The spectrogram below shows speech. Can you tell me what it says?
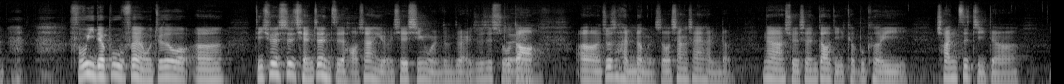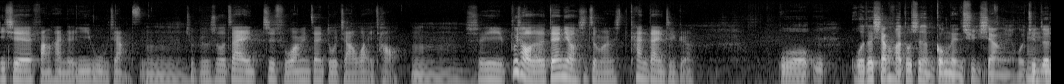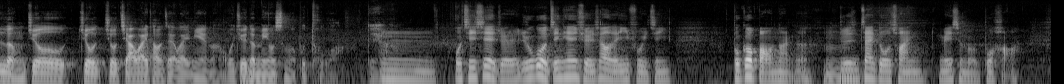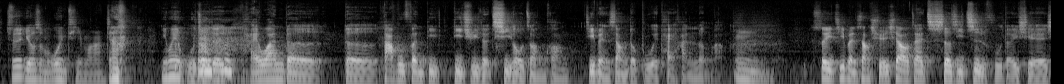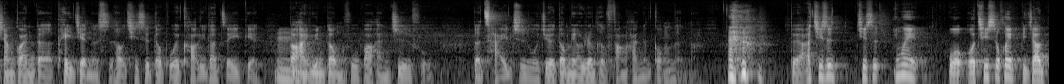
服仪的部分，我觉得我呃，的确是前阵子好像有一些新闻，对不对？就是说到呃，就是很冷的时候，像现在很冷，那学生到底可不可以穿自己的一些防寒的衣物这样子？嗯就比如说在制服外面再多加外套。嗯，所以不晓得 Daniel 是怎么看待这个？我我我的想法都是很功能取向哎，我觉得嗯冷就就就加外套在外面了，我觉得没有什么不妥啊，对啊，嗯，我其实也觉得，如果今天学校的衣服已经不够保暖了，嗯，就是再多穿没什么不好啊。就是有什么问题吗？这样？因为我觉得台湾的的大部分地地区的气候状况基本上都不会太寒冷啊，嗯所以基本上学校在设计制服的一些相关的配件的时候，其实都不会考虑到这一点，嗯，包含运动服、包含制服的材质，我觉得都没有任何防寒的功能啊。对啊，啊，其实其实因为我我其实会比较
